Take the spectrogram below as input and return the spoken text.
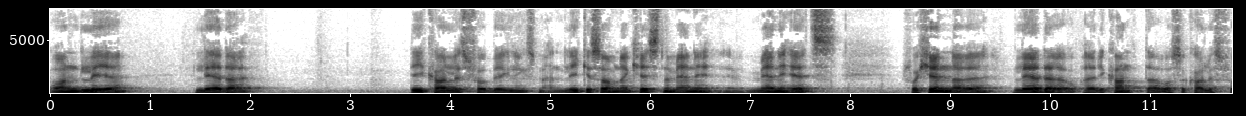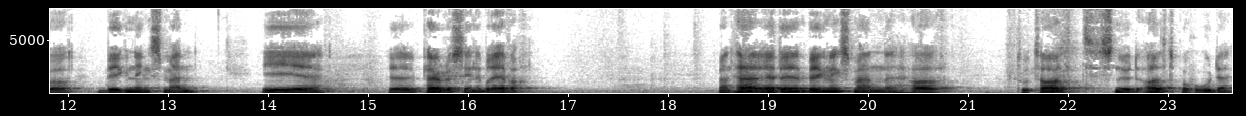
åndelige ledere. De kalles for bygningsmenn, like som den kristne menighets forkynnere, ledere og predikanter også kalles for bygningsmenn i eh, Paulus sine brever. Men her er det bygningsmennene har totalt snudd alt på hodet.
